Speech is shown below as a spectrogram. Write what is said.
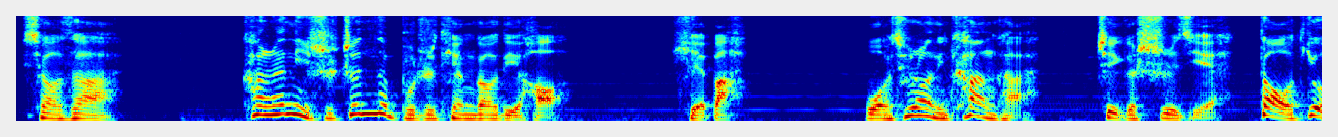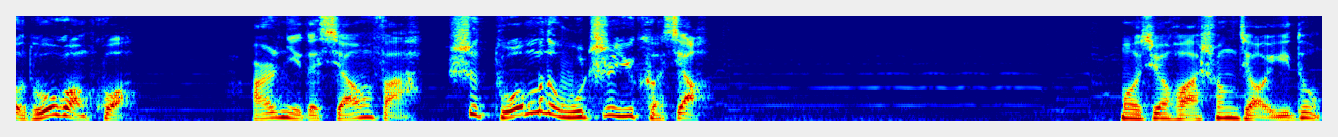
小子，看来你是真的不知天高地厚。也罢，我就让你看看这个世界到底有多广阔，而你的想法是多么的无知与可笑。”莫宣华双脚一动，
